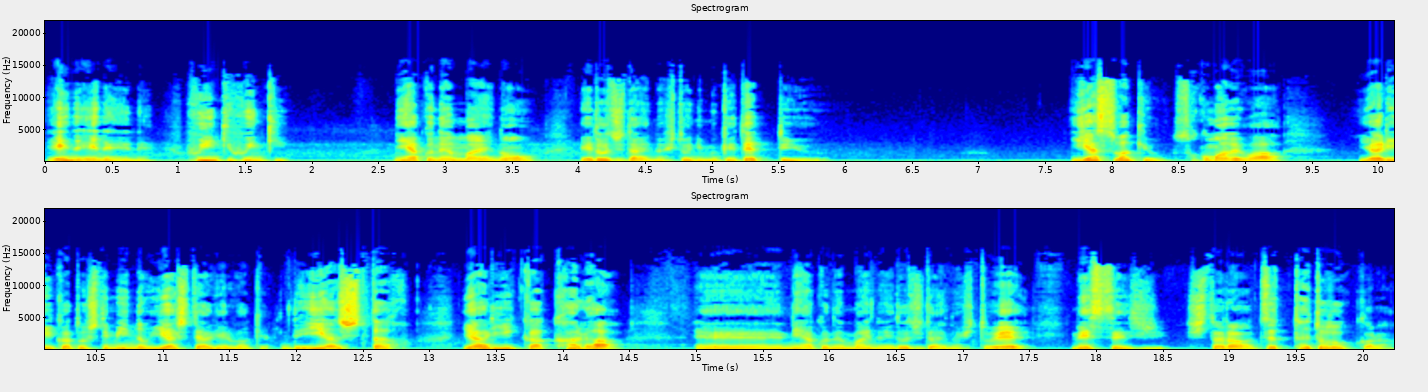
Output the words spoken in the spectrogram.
ええねええねええね雰囲気雰囲気。200年前の江戸時代の人に向けてっていう。癒すわけよ。そこまではヤリイカとしてみんなを癒してあげるわけ。で癒したヤリイカから、えー200年前の江戸時代の人へメッセージしたら絶対届くから。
